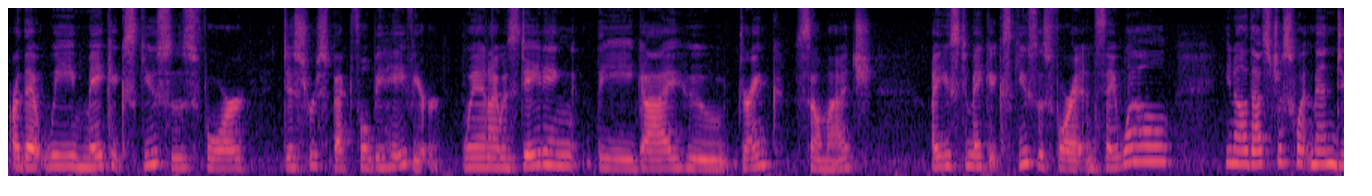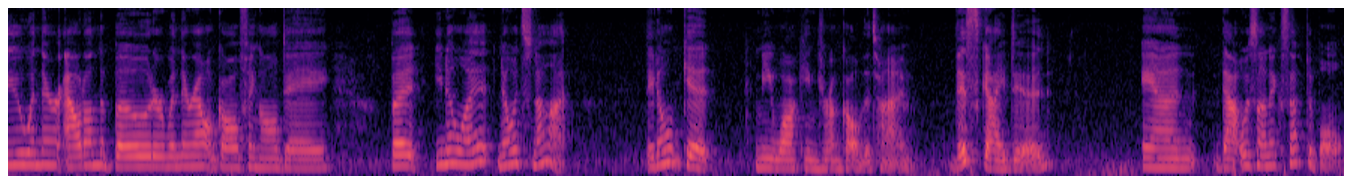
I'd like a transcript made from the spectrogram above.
are that we make excuses for disrespectful behavior. When I was dating the guy who drank so much, I used to make excuses for it and say, well, you know, that's just what men do when they're out on the boat or when they're out golfing all day. But you know what? No, it's not. They don't get knee walking drunk all the time. This guy did and that was unacceptable.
